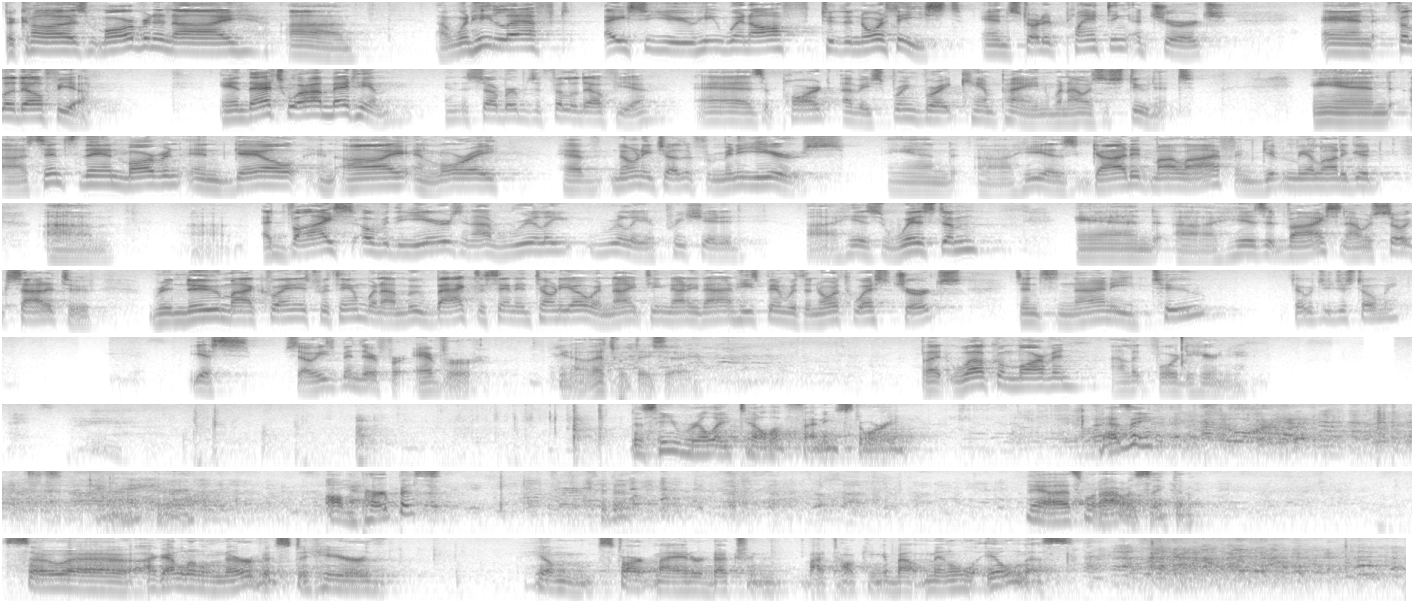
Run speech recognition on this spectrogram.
because Marvin and I, uh, uh, when he left ACU, he went off to the Northeast and started planting a church in Philadelphia. And that's where I met him in the suburbs of Philadelphia as a part of a spring break campaign when I was a student. And uh, since then, Marvin and Gail and I and Lori have known each other for many years. And uh, he has guided my life and given me a lot of good um, uh, advice over the years. And I've really, really appreciated uh, his wisdom and uh, his advice. And I was so excited to renew my acquaintance with him when I moved back to San Antonio in 1999. He's been with the Northwest Church since 92. Is that what you just told me? Yes. So he's been there forever. You know, that's what they say. But welcome, Marvin. I look forward to hearing you. Does he really tell a funny story? Does he? Okay. On purpose? Yeah, that's what I was thinking. So uh, I got a little nervous to hear him start my introduction by talking about mental illness.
